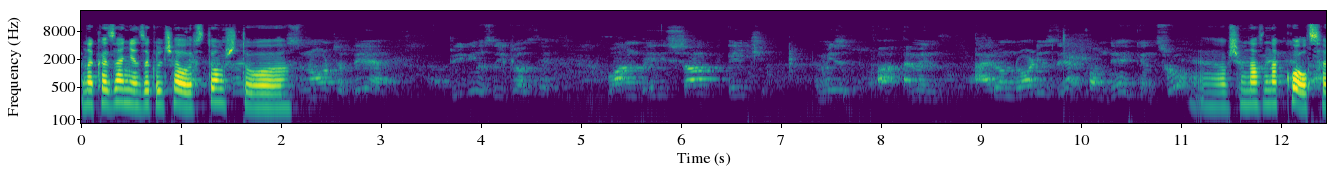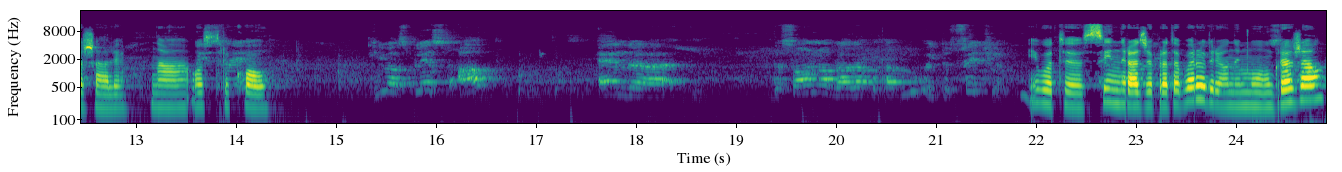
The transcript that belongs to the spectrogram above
наказание заключалось в том, что uh, э, в общем, нас на кол сажали, на острый кол. Uh. И вот э, сын Раджа Пратапарудри, он ему угрожал.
